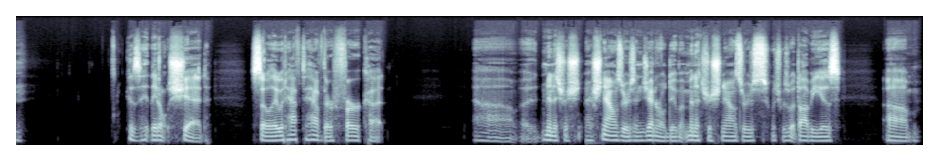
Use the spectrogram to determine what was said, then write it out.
because they don't shed, so they would have to have their fur cut. Uh, miniature sch- schnauzers in general do, but miniature schnauzers, which was what Dobby is, um,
